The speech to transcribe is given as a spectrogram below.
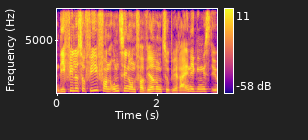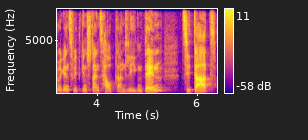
Die Philosophie von Unsinn und Verwirrung zu bereinigen ist übrigens Wittgensteins Hauptanliegen, denn, Zitat,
